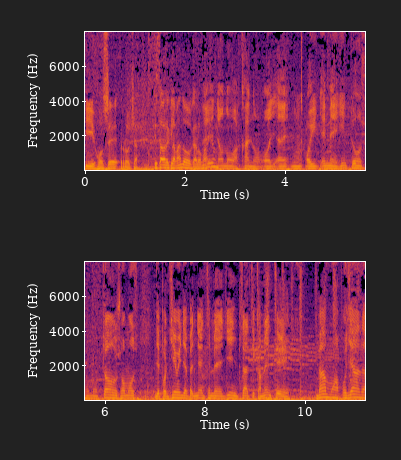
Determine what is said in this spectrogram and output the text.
Y José Rocha. ¿Qué estaba reclamando, Carlos Mario? Eh, no, no, acá no. Hoy, eh, mm, hoy en Medellín todos somos, todos somos Deportivo Independiente Medellín, prácticamente. Vamos a apoyar a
